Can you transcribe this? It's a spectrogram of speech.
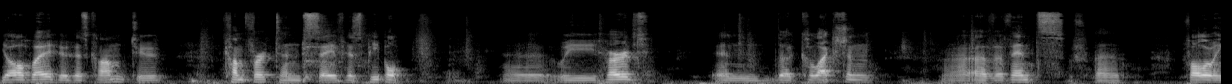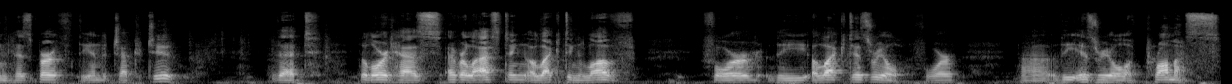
Yahweh who has come to comfort and save his people. Uh, we heard in the collection uh, of events uh, following his birth at the end of chapter 2 that the Lord has everlasting electing love for the elect Israel, for uh, the Israel of promise,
